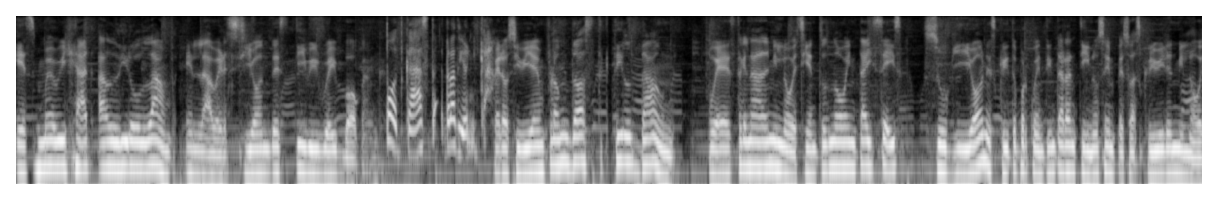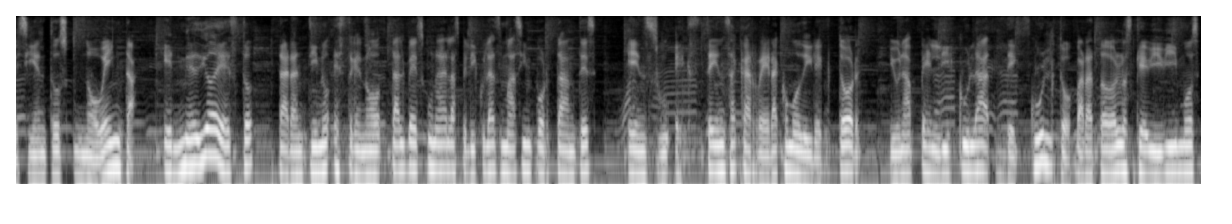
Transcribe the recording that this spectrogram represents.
es Mary Had a Little Lamb en la versión de Stevie Ray Vaughan. Podcast Radiónica. Pero si bien From Dusk Till Dawn fue estrenada en 1996, su guion escrito por Quentin Tarantino se empezó a escribir en 1990. En medio de esto, Tarantino estrenó tal vez una de las películas más importantes en su extensa carrera como director y una película de culto para todos los que vivimos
